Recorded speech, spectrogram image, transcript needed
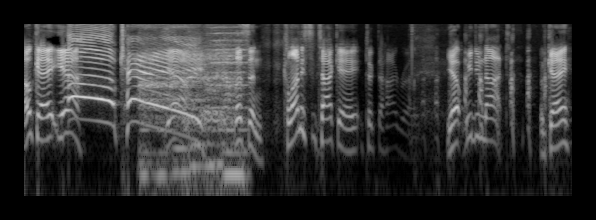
Okay, yeah. Okay. Yeah. Listen, Kalani Sitake took the high road. Yep, we do not. Okay?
